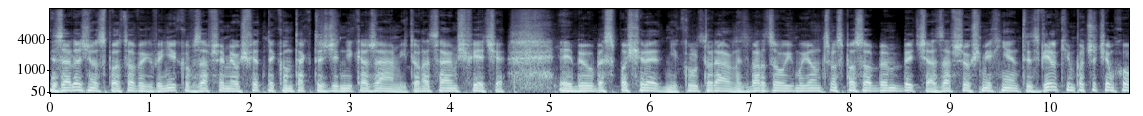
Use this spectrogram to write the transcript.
Niezależnie od sportowych wyników, zawsze miał świetne kontakty z dziennikarzami, to na całym świecie. Y, był bezpośredni, kulturalny, z bardzo ujmującym sposobem bycia, zawsze uśmiechnięty, z wielkim poczuciem humoru,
